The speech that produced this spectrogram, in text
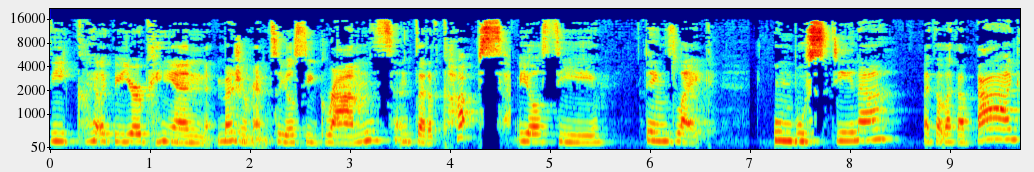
the like the European measurement. So you'll see grams instead of cups. You'll see things like un bustina, like a, like a bag.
